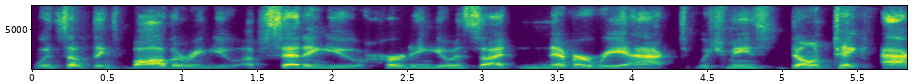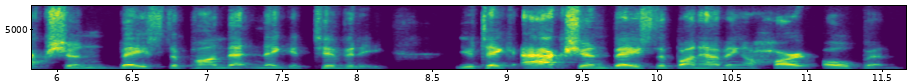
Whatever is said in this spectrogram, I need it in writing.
when something's bothering you, upsetting you, hurting you inside. Never react, which means don't take action based upon that negativity. You take action based upon having a heart open,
